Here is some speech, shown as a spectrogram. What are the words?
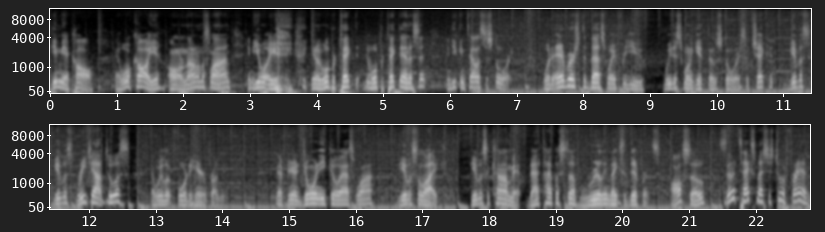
give me a call. And we'll call you on an anonymous line, and you, you know, we'll protect, we'll protect the innocent, and you can tell us a story. Whatever is the best way for you we just want to get those stories. So check give us, give us, reach out to us, and we look forward to hearing from you. Now, if you're enjoying Eco Ask Why, give us a like, give us a comment. That type of stuff really makes a difference. Also, send a text message to a friend.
